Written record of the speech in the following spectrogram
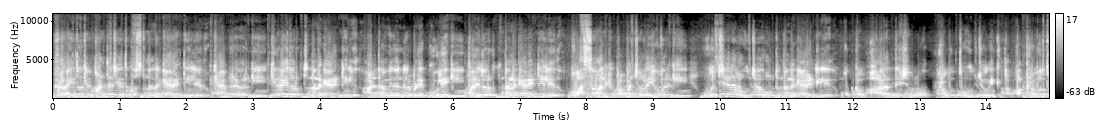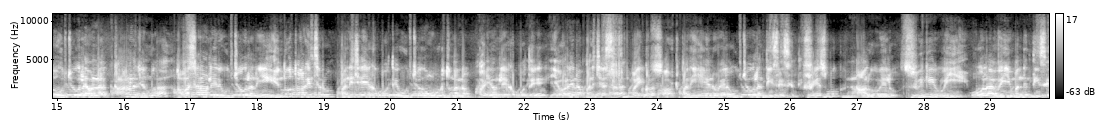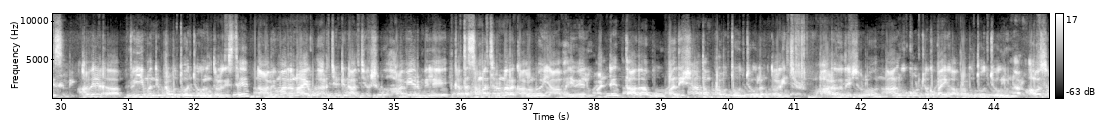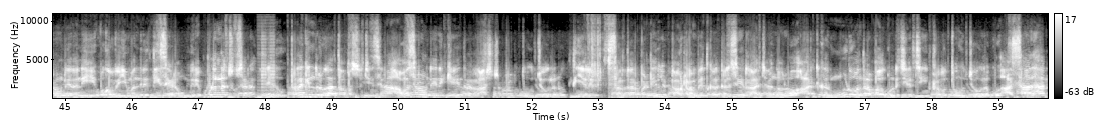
రైతుకి పంట చేతికి వస్తుందన్న గ్యారంటీ లేదు. క్యాబ్ డ్రైవర్కి కిరాయి దొరుకుతుందన్న గ్యారంటీ లేదు. అడ్డా మీద నిలబడే కూలీకి పని దొరుకుతుందన్న గ్యారంటీ లేదు. వాస్తవానికి ప్రపంచంలో ఎవరికి వచ్చే నెల ఉద్యోగం ఉంటుందన్న గ్యారంటీ లేదు. ఒక్క భారతదేశంలో ప్రభుత్వ ఉద్యోగికి తప్ప. ప్రభుత్వ ఉద్యోగులు ఏమన్నా కారణ జన్మల అవసరం లేని ఉద్యోగులని ఎందుకు తొలగించరు? పని చేయకపోతే ఉద్యోగం ఊడుతుందన్న భయం లేకపోతే ఎవరైనా పని చేస్తారా? మైక్రోసాఫ్ట్ పదిహేను వేల ఉద్యోగులను తీసేసింది. ఫేస్బుక్ నాలుగు వేలు. స్విగ్గీ వెయ్యి. ఓలా వెయ్యి మందిని తీసేసింది. అమెరికా వెయ్యి మంది ప్రభుత్వ ఉద్యోగులను తొలగిస్తే నా అభిమాన నాయకుడు అర్జెంటీనా అధ్యక్షుడు హావియర్ మిలే గత సంవత్సరంన్నర కాలంలో యాభై వేలు అంటే దాదాపు పది శాతం ప్రభుత్వ ఉద్యోగులను తొలగించాడు. భారతదేశంలో నాలుగు కోట్లకు పైగా ప్రభుత్వ ఉద్యోగులు ఉన్నారు. అవసరం లేదని ఒక వెయ్యి మందిని తీసేయడం మీరు ఎప్పుడన్నా చూసారా? లేదు. తలకిందులుగా తపస్సు చేసిన అవసరం లేని కేంద్ర రాష్ట్ర ప్రభుత్వ ఉద్యోగులను తీయలేదు. సర్దార్ పటేల్ డాక్టర్ అంబేద్కర్ కలిసి రాజ్యాంగంలో ఆర్టికల్ మూడు వందల పదకొండు చేర్చి ప్రభుత్వ ఉద్యోగులకు అసాధారణ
